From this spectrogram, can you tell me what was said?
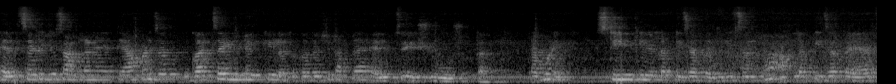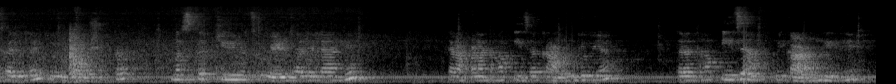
हेल्थसाठी जे चांगलं नाही ते आपण जर उगाचं इंटेक केलं तर कदाचित आपल्या हेल्थचे इश्यू होऊ शकतात. त्यामुळे स्टीम केलेला पिझ्झा कधीही चांगला आपला पिझ्झा तयार झालेला आहे तुम्ही पाहू शकता. मस्त चीजचं मेल्ट झालेला आहे. तर आपण आता हा पिझ्झा काढून घेऊया. तर आता हा पिझ्झा मी काढून घेते.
